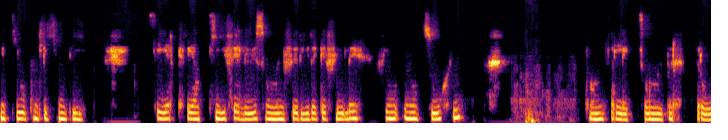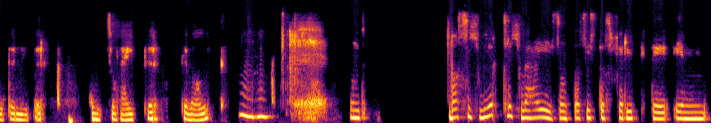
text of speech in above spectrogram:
mit Jugendlichen, die sehr kreative Lösungen für ihre Gefühle finden und suchen. Von Verletzungen über Drogen über und so weiter, Gewalt. Mhm. Und was ich wirklich weiß, und das ist das Verrückte, im,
